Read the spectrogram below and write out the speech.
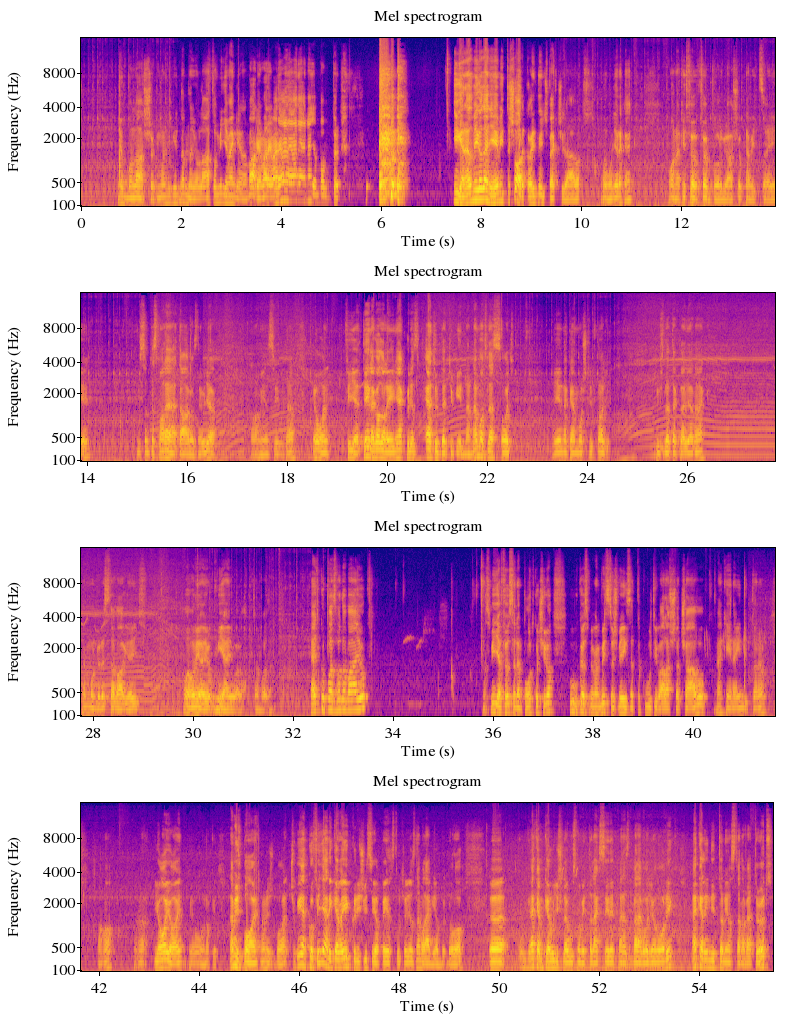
Jobban lássak, mondjuk itt nem nagyon látom, mindjárt megnézem. Várja, várja, várja, várja, várja, nagyobb babuk Igen, ez még az enyém, itt a sarka, itt nincs megcsinálva. Jó, gyerekek. Vannak itt fönn, fönnforgások, ne vicceljé. Viszont ezt már lehet ágazni, ugye? Valamilyen szinten. Jó, figyelj, tényleg az a lényeg, hogy ezt eltüntetjük innen. Nem az lesz, hogy, hogy én nekem most itt nagy üzletek legyenek. Nem mondod ezt a vágja így. Oh, milyen jó, milyen jól láttam volna. Egy kupacba dobáljuk. Azt mindjárt felszedem pótkocsira. Hú, közben meg biztos végzett a kultiválásra a csávó. Ne kéne indítanom. Aha. Jaj, jaj, jó van, oké. Nem is baj, nem is baj. Csak ilyenkor figyelni kell, mert ilyenkor is viszi a pénzt, úgyhogy az nem a legjobb dolog. Ö, nekem kell úgyis leúsznom itt a legszélét, mert ez belevonyolódik. El kell indítani aztán a vetőt.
